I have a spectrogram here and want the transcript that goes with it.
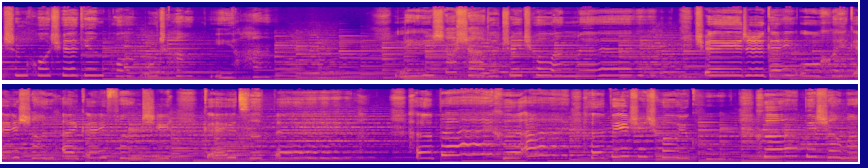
生活却颠簸无常，遗憾。你。傻傻的追求完美，却一直给误会、给伤害、给放、给责备。何悲何爱？何必去愁与苦？何必想骂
